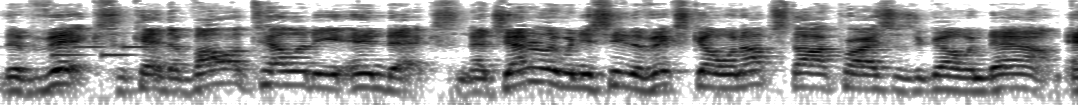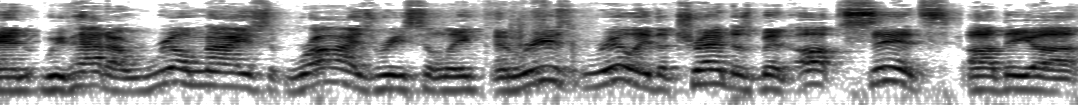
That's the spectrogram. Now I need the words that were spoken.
the VIX, okay, the volatility index. Now, generally, when you see the VIX going up, stock prices are going down. And we've had a real nice rise recently, and re- really the trend has been up since uh, the uh,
